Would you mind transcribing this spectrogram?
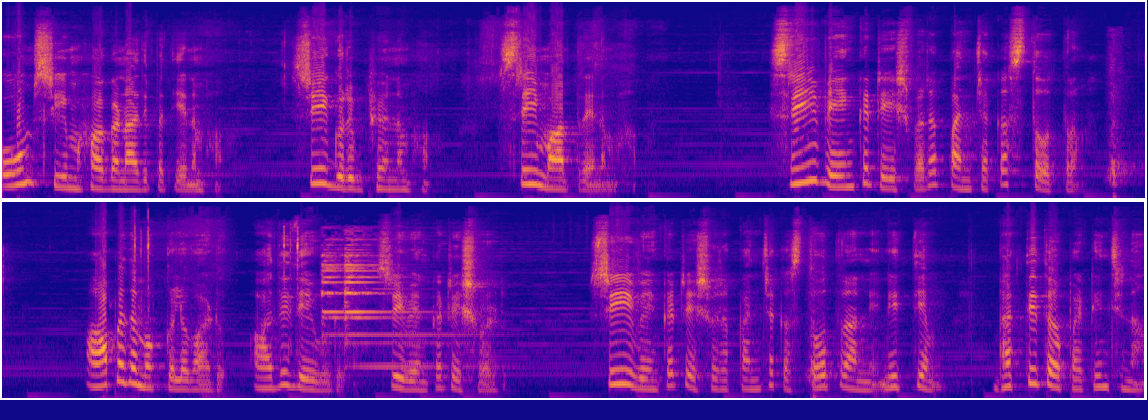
ఓం శ్రీ మహాగణాధిపతి నమ. శ్రీ గురుభ్యో నమ. శ్రీ మాత్రే నమ. శ్రీ వెంకటేశ్వర పంచక స్తోత్రం. ఆపద మొక్కులవాడు ఆదిదేవుడు శ్రీ వెంకటేశ్వరుడు. శ్రీ వెంకటేశ్వర పంచక స్తోత్రాన్ని నిత్యం భక్తితో పఠించిన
